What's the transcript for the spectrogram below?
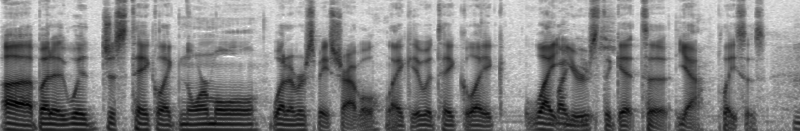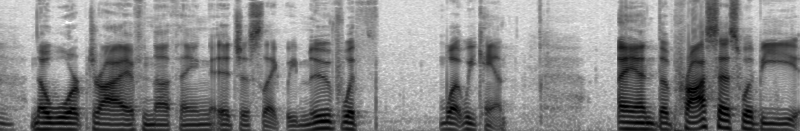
Uh but it would just take like normal whatever space travel. Like it would take like light, Light years years. to get to yeah, places. Mm. No warp drive, nothing. It just like we move with what we can. And the process would be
